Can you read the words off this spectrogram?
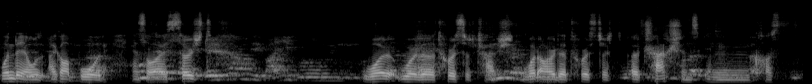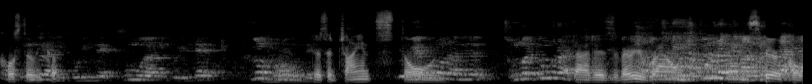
One day I, was, I got bored, and so I searched what were the tourist attractions. What are the tourist attractions in Costa Rica? And there's a giant stone that is very round and spherical,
